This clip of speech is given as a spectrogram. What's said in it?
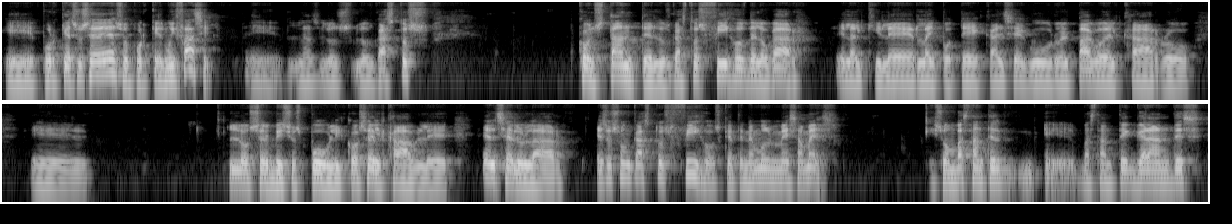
Eh, ¿Por qué sucede eso? Porque es muy fácil. Eh, los, los gastos constantes, los gastos fijos del hogar, el alquiler, la hipoteca, el seguro, el pago del carro, eh, los servicios públicos, el cable, el celular. Esos son gastos fijos que tenemos mes a mes y son bastante, eh, bastante grandes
